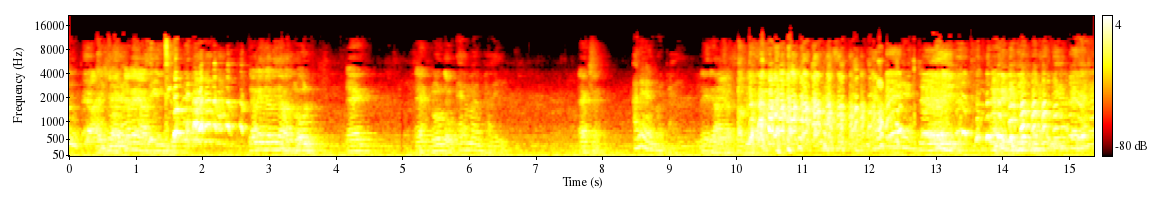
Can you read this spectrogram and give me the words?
तू। चले। यार चले। चले यार रोल। एंड एंड रोल दो। अहमद भाई। एक्शन अरे अहमद भाई। नहीं रियासत क्या करे ना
